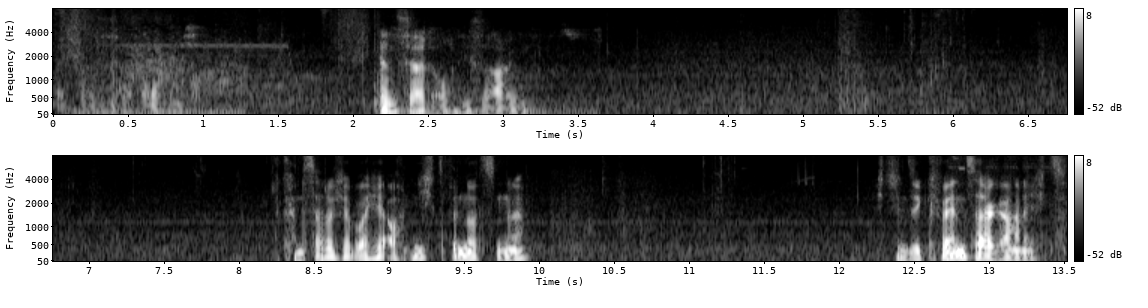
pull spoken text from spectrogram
Ich weiß es halt auch nicht. Kannst du halt auch nicht sagen. Du kannst dadurch aber hier auch nichts benutzen, ne? Ich den Sequenzer gar nichts.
